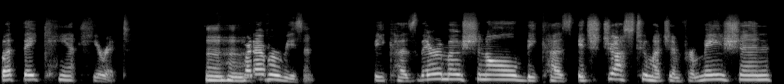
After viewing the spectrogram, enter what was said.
but they can't hear it Mhm. whatever reason because they're emotional because it's just too much information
